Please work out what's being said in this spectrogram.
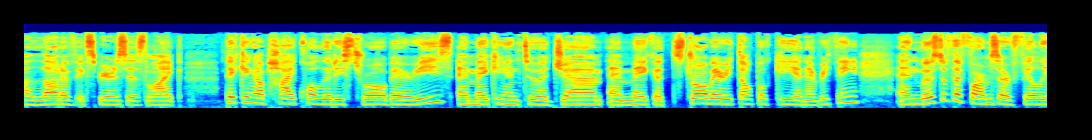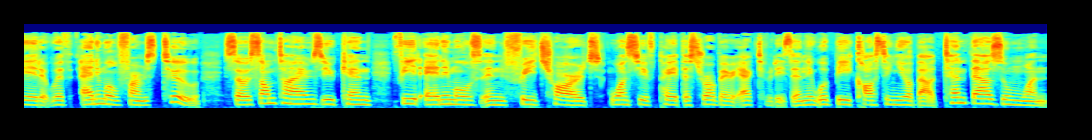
a lot of experiences like picking up high quality strawberries and making into a jam and make a strawberry tteokbokki and everything. And most of the farms are affiliated with animal farms too. So sometimes you can feed animals in free charge once you've paid the strawberry activities and it would be costing you about 10,000 won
